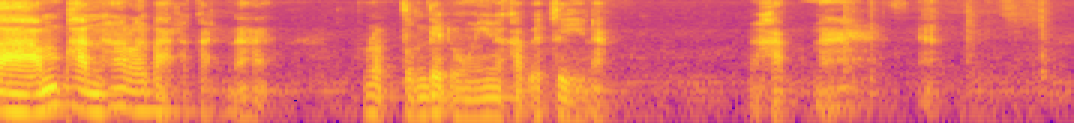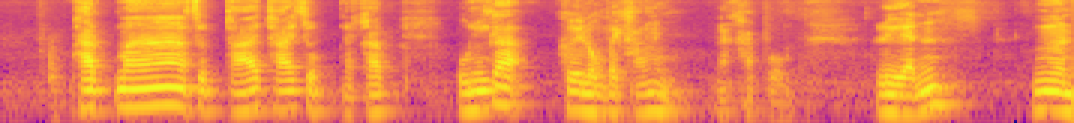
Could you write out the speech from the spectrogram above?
สามพันห้าร้อยบาทแล้วกันนะฮะสำหรับสมเด็จองค์นี้นะครับ F4 นะนะครับนะถัดมาสุดท้ายท้ายสุดนะครับองค์นี้ก็เคยลงไปครั้งหนึ่งนะครับผม เหรียญเงิน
